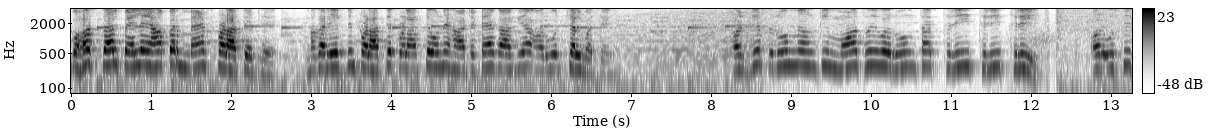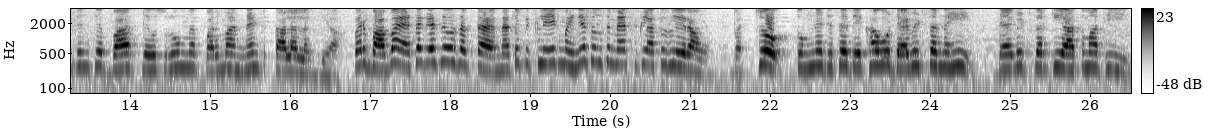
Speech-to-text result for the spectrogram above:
बहुत साल पहले यहाँ पर मैथ्स पढ़ाते थे। मगर एक दिन पढ़ाते पढ़ाते उन्हें हार्ट अटैक आ गया और वो चल बसे। और जिस रूम में उनकी मौत हुई वो रूम था थ्री थ्री थ्री। और उसी दिन के बाद से उस रूम में परमानेंट ताला लग गया। पर बाबा ऐसा कैसे हो सकता है? मैं तो पिछले एक महीने से उनसे मैथ्स की क्लासेस ले रहा हूँ। बच्चों तुमने जिसे देखा वो डेविड सर नहीं डेविड सर की आत्मा थी।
